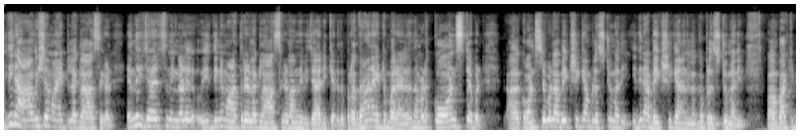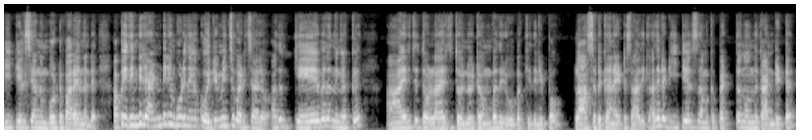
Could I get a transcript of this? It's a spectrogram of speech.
ഇതിനാവശ്യമായിട്ടുള്ള ക്ലാസ്സുകൾ. എന്ന് വിചാരിച്ച് നിങ്ങൾ ഇതിന് മാത്രമുള്ള ക്ലാസ്സുകളാണെന്ന് വിചാരിക്കരുത്. പ്രധാനമായിട്ടും പറയാനുള്ളത് നമ്മുടെ കോൺസ്റ്റബിൾ കോൺസ്റ്റബിൾ അപേക്ഷിക്കാൻ പ്ലസ് ടു മതി. ഇതിന് അപേക്ഷിക്കാൻ നിങ്ങൾക്ക് പ്ലസ് ടു മതി. ബാക്കി ഡീറ്റെയിൽസ് ഞാൻ മുമ്പോട്ട് പറയുന്നുണ്ട്. അപ്പോൾ ഇതിന്റെ രണ്ടിനും കൂടി നിങ്ങൾക്ക് ഒരുമിച്ച് പഠിച്ചാലോ? അതും കേവലം നിങ്ങൾക്ക് ആയിരത്തി തൊള്ളായിരത്തി തൊണ്ണൂറ്റി ഒമ്പത് രൂപയ്ക്ക് ഇതിനിപ്പോൾ ക്ലാസ് എടുക്കാനായിട്ട് സാധിക്കും. അതിന്റെ ഡീറ്റെയിൽസ് നമുക്ക് പെട്ടെന്നൊന്ന് കണ്ടിട്ട്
